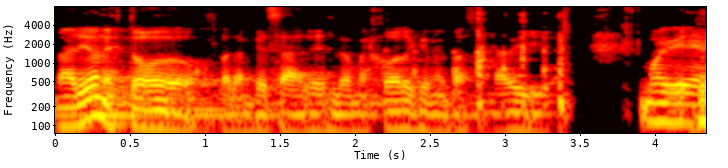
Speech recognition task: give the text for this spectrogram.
Marion es todo, para empezar, es lo mejor que me pasa en la vida. Muy bien.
